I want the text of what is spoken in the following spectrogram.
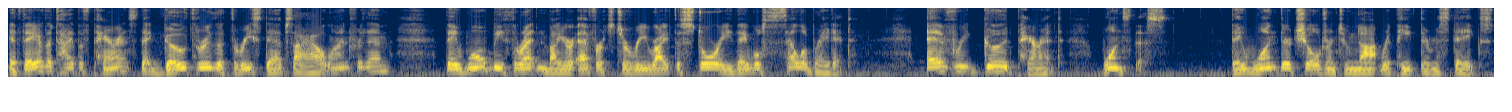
if they are the type of parents that go through the three steps I outlined for them, they won't be threatened by your efforts to rewrite the story. They will celebrate it. Every good parent wants this. They want their children to not repeat their mistakes,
